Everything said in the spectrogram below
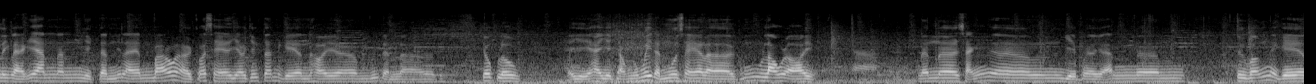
liên lạc với anh anh nhiệt tình với lại anh báo là có xe giao trước tết này kia anh thôi ờ, quyết định là chốt luôn. Tại vì hai vợ chồng cũng quyết định mua xe là cũng lâu rồi. À, nên sẵn dịp rồi anh tư vấn này kia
